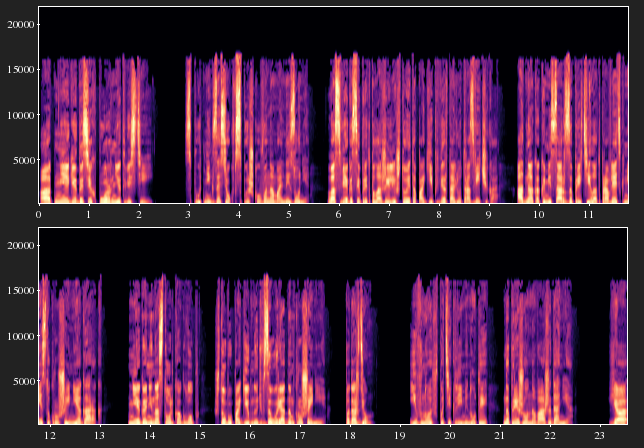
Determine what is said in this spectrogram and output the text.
от Неги до сих пор нет вестей. Спутник засек вспышку в аномальной зоне. Лас-Вегасы предположили, что это погиб вертолет разведчика. Однако комиссар запретил отправлять к месту крушения гарок. Нега не настолько глуп, чтобы погибнуть в заурядном крушении. Подождем. И вновь потекли минуты напряженного ожидания. «Я...»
